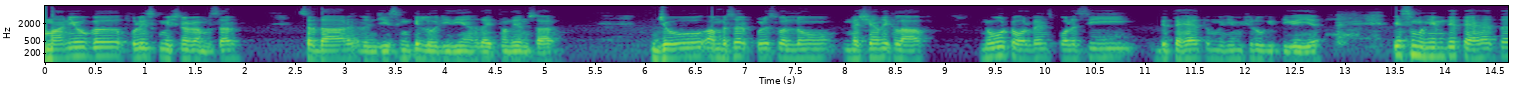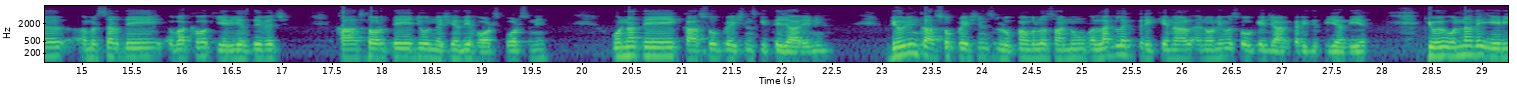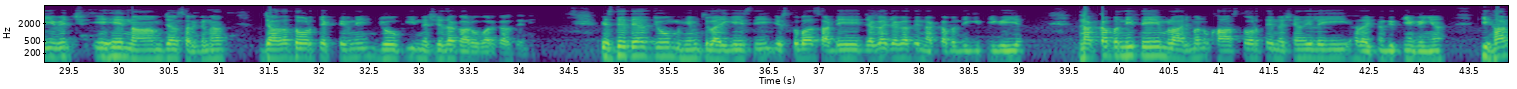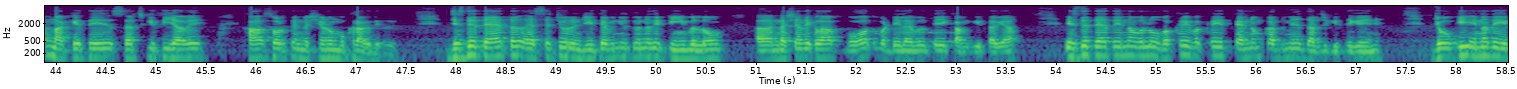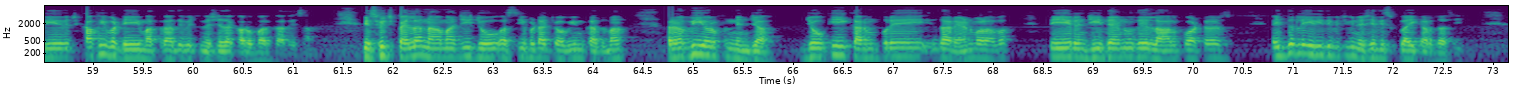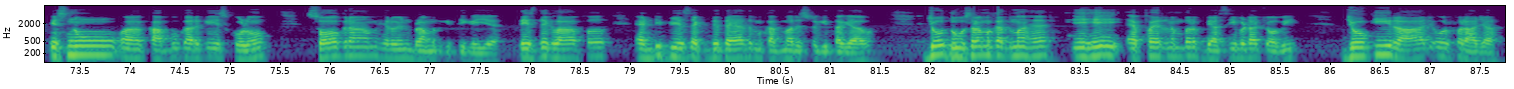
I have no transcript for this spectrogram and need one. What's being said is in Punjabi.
ਮਾਨਯੋਗ ਪੁਲਿਸ ਕਮਿਸ਼ਨਰ ਅੰਮ੍ਰਿਤਸਰ, ਸਰਦਾਰ ਰਣਜੀਤ ਸਿੰਘ ਢਿੱਲੋਂ ਜੀ ਦੀਆਂ ਹਦਾਇਤਾਂ ਦੇ ਅਨੁਸਾਰ, ਜੋ ਅੰਮ੍ਰਿਤਸਰ ਪੁਲਿਸ ਵੱਲੋਂ ਨਸ਼ਿਆਂ ਦੇ ਖਿਲਾਫ ਨੋ ਟੋਲਰੈਂਸ ਪਾਲਿਸੀ ਦੇ ਤਹਿਤ ਮੁਹਿੰਮ ਸ਼ੁਰੂ ਕੀਤੀ ਗਈ ਹੈ। ਇਸ ਮੁਹਿੰਮ ਦੇ ਤਹਿਤ ਅੰਮ੍ਰਿਤਸਰ ਦੇ ਵੱਖ-ਵੱਖ ਏਰੀਆਜ਼ ਦੇ ਵਿੱਚ, ਖਾਸ ਤੌਰ ਤੇ ਜੋ ਨਸ਼ਿਆਂ ਦੇ ਹੌਟ ਸਪੌਟਸ ਨੇ, ਉਹਨਾਂ ਤੇ ਕਾਸੋ ਆਪਰੇਸ਼ਨਸ ਕੀਤੇ ਜਾ ਰਹੇ ਨੇ। ਡਿਊਰਿੰਗ ਕਾਸੋ ਆਪਰੇਸ਼ਨਸ ਲੋਕਾਂ ਵੱਲੋਂ ਸਾਨੂੰ ਅਲੱਗ-ਅਲੱਗ ਤਰੀਕੇ ਨਾਲ ਐਨੋਨਿਮਸ ਹੋ ਕੇ ਜਾਣਕਾਰੀ ਦਿੱਤੀ ਜਾਂਦੀ ਹੈ। ਕਿ ਉਹਨਾਂ ਦੇ ਏਰੀਆ ਵਿੱਚ ਇਹ ਨਾਮ ਜਾਂ ਸਰਗਨਾ ਜ਼ਿਆਦਾ ਤੌਰ ਤੇ ਐਕਟਿਵ ਨੇ, ਜੋ ਕਿ ਨਸ਼ੇ ਦਾ ਕਾਰੋਬਾਰ ਕਰਦੇ ਨੇ। ਇਸ ਦੇ ਤਹਿਤ ਜੋ ਮੁਹਿੰਮ ਚਲਾਈ ਗਈ ਸੀ, ਇਸ ਤੋਂ ਬਾਅਦ ਸਾਡੇ ਜਗ੍ਹਾ ਜਗ੍ਹਾ ਤੇ ਨਾਕਾਬੰਦੀ ਕੀਤੀ ਗਈ ਹੈ। ਨਾਕਾਬੰਦੀ ਤੇ ਮੁਲਾਜ਼ਮਾਂ ਨੂੰ ਖਾਸ ਤੌਰ ਤੇ ਨਸ਼ਿਆਂ ਦੇ ਲਈ ਹਦਾਇਤਾਂ ਦਿੱਤੀਆਂ ਗਈਆਂ ਕਿ ਹਰ ਨਾਕੇ ਤੇ ਸਰਚ ਕੀਤੀ ਜਾਵੇ, ਖਾਸ ਤੌਰ ਤੇ ਨਸ਼ਿਆਂ ਨੂੰ ਮੁੱਖ ਰੱਖਦੇ ਹੋਏ। ਜਿਸ ਦੇ ਤਹਿਤ ਐਸਐਚਓ ਰਣਜੀਤ ਐਵਨਿਊ ਤੇ ਉਹਨਾਂ ਦੀ ਟੀਮ ਵੱਲੋਂ ਨਸ਼ਿਆਂ ਦੇ ਖਿਲਾਫ ਬਹੁਤ ਵੱਡੇ ਲੈਵਲ ਤੇ ਕੰਮ ਕੀਤਾ ਗਿਆ। ਇਸ ਦੇ ਤਹਿਤ ਇਹਨਾਂ ਵੱਲੋਂ ਵੱਖਰੇ ਵੱਖਰੇ ਤਿੰਨ ਮੁਕੱਦਮੇ ਦਰਜ ਕੀਤੇ ਗਏ ਨੇ, ਜੋ ਕਿ ਇਹਨਾਂ ਦੇ ਏਰੀਆ ਵਿੱਚ ਕਾਫੀ ਵੱਡੇ ਮਾਤਰਾ ਦੇ ਵਿੱਚ ਨਸ਼ੇ ਦਾ ਕਾਰੋਬਾਰ ਕਰ ਰਹੇ ਸਨ। ਇਸ ਵਿੱਚ ਪਹਿਲਾ ਨਾਮ ਆ ਜੀ ਜੋ 80 ਬਟਾ 24 ਮੁਕੱਦਮਾ ਰਵੀ ਉਰਫ ਨਿੰਜਾ, ਜੋ ਕਿ ਕਰਮਪੁਰੇ ਦਾ ਰਹਿਣ ਵਾਲਾ ਵਾ ਤੇ ਰਣਜੀਤ ਐਨੂ ਦੇ ਲਾਲ ਕੁਆਟਰਸ ਇਧਰਲੇ ਏਰੀਆ ਦੇ ਵਿੱਚ ਵੀ ਨਸ਼ੇ ਦੀ ਸਪਲਾਈ ਕਰਦਾ ਸੀ। ਇਸ ਨੂੰ ਕਾਬੂ ਕਰਕੇ ਇਸ ਕੋਲੋਂ 100 ਗ੍ਰਾਮ ਹੈਰੋਇਨ ਬਰਾਮਦ ਕੀਤੀ ਗਈ ਹੈ ਤੇ ਇਸ ਦੇ ਖਿਲਾਫ ਐਨਡੀਪੀਐਸ ਐਕਟ ਦੇ ਤਹਿਤ ਮੁਕੱਦਮਾ ਰਜਿਸਟਰ ਕੀਤਾ ਗਿਆ ਵਾ। ਜੋ ਦੂਸਰਾ ਮੁਕੱਦਮਾ ਹੈ, ਇਹ ਐਫ ਆਈ ਆਰ ਨੰਬਰ 82 ਬਟਾ 24 ਜੋ ਕਿ ਰਾਜ ਉਰਫ ਰਾਜਾ।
